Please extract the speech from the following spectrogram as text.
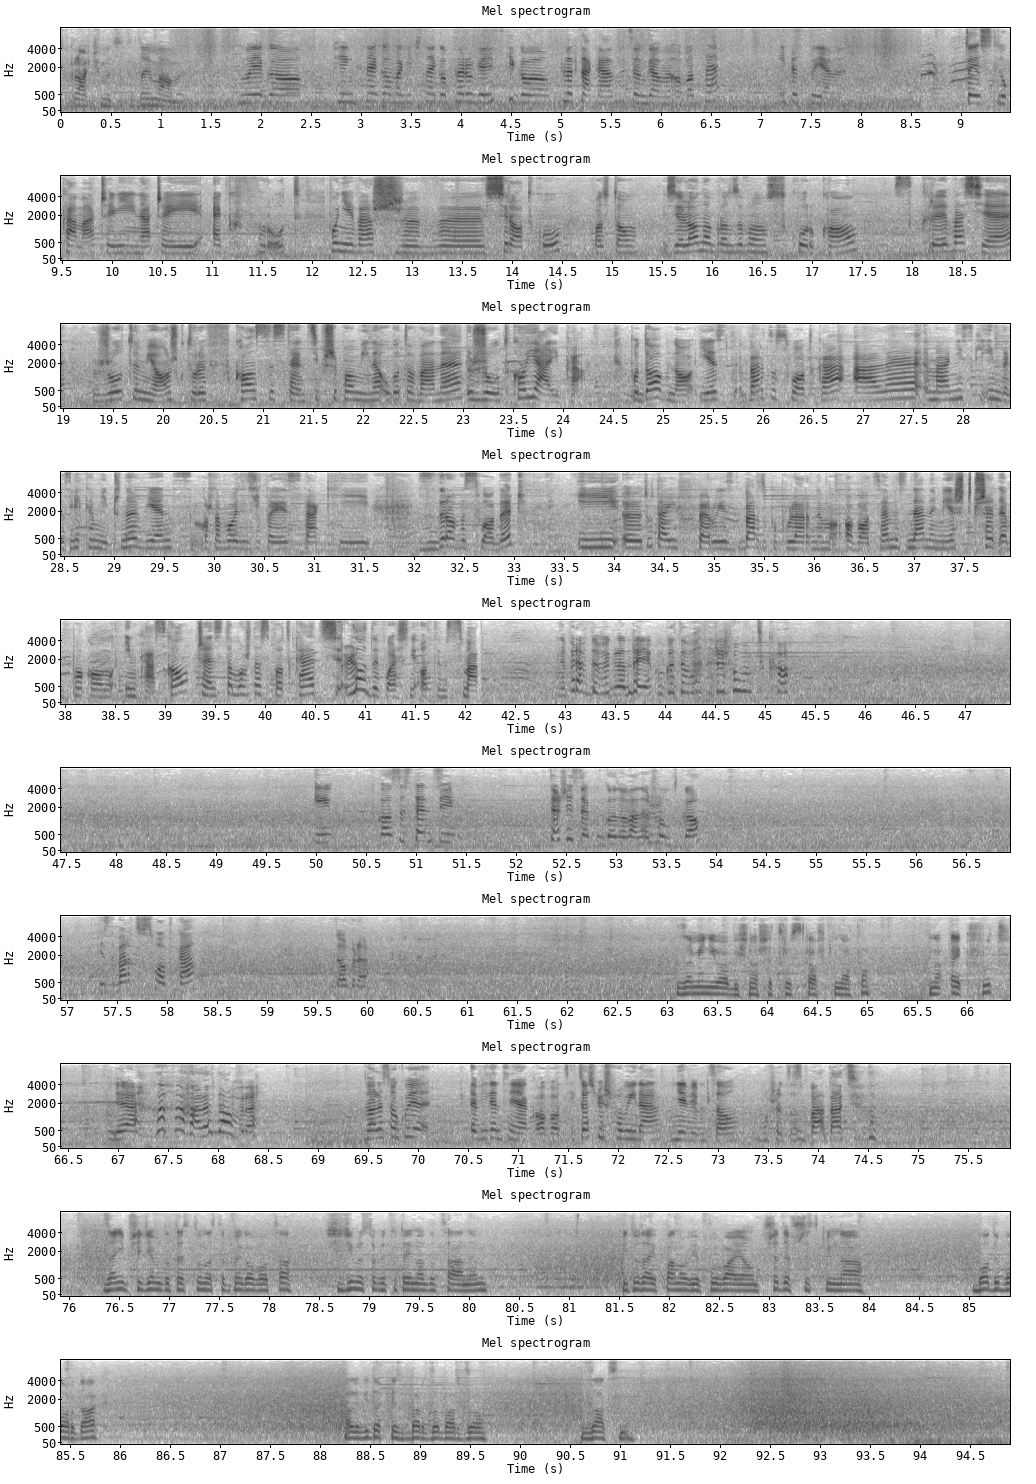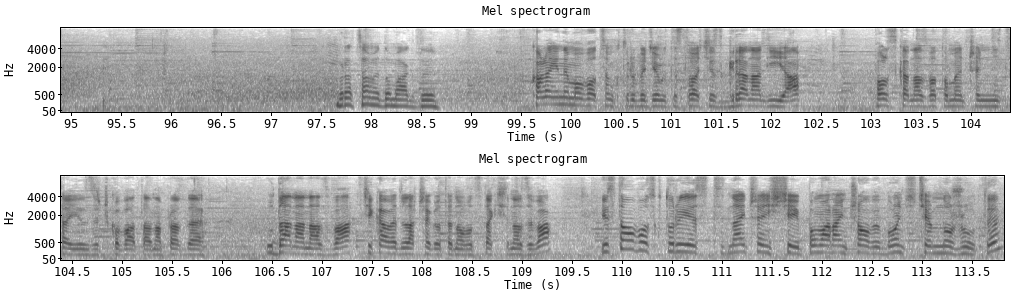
Sprawdźmy, co tutaj mamy. Z mojego pięknego, magicznego, peruwiańskiego plecaka wyciągamy owoce i testujemy. To jest lukama, czyli inaczej egg fruit, ponieważ w środku pod tą zielono-brązową skórką skrywa się żółty miąższ, który w konsystencji przypomina ugotowane żółtko jajka. Podobno jest bardzo słodka, ale ma niski indeks glikemiczny, więc można powiedzieć, że to jest taki zdrowy słodycz. I y, tutaj w Peru jest bardzo popularnym owocem, znanym jeszcze przed epoką inkaską. Często można spotkać lody właśnie o tym smaku. Naprawdę wygląda jak ugotowane żółtko. I w konsystencji też jest jak ugotowane żółtko. Jest bardzo słodka. Dobre. Zamieniłabyś nasze truskawki na to? Na egg fruit? Nie, ale dobre. No ale smakuje ewidentnie jak owoc i coś mi przypomina, nie wiem co, muszę to zbadać. Zanim przejdziemy do testu następnego owoca, siedzimy sobie tutaj nad oceanem. I tutaj panowie pływają przede wszystkim na bodyboardach. Ale widok jest bardzo, bardzo zacny. Wracamy do Magdy. Kolejnym owocem, który będziemy testować jest granadilla. Polska nazwa to męczennica języczkowata. Naprawdę udana nazwa. Ciekawe dlaczego ten owoc tak się nazywa. Jest to owoc, który jest najczęściej pomarańczowy bądź ciemnożółty.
